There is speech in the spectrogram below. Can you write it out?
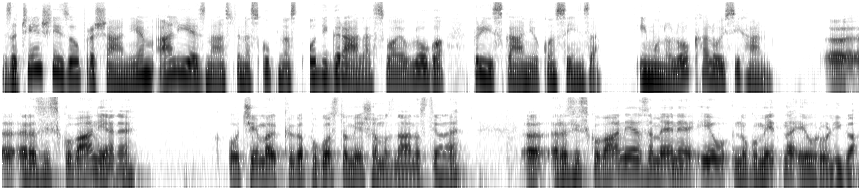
Začenši z vprašanjem, ali je znanstvena skupnost odigrala svojo vlogo pri iskanju konsenza. Imunolog Alois Han. Eh, raziskovanje, ne? o čemer ga pogosto mešamo z znanostjo. Ne? Eh, raziskovanje za mene je ev, nogometna Euroliga.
